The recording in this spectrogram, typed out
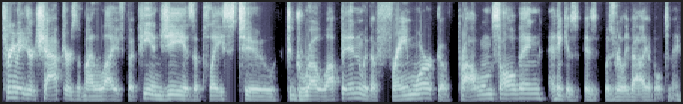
three major chapters of my life but p&g is a place to to grow up in with a framework of problem solving i think is, is was really valuable to me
